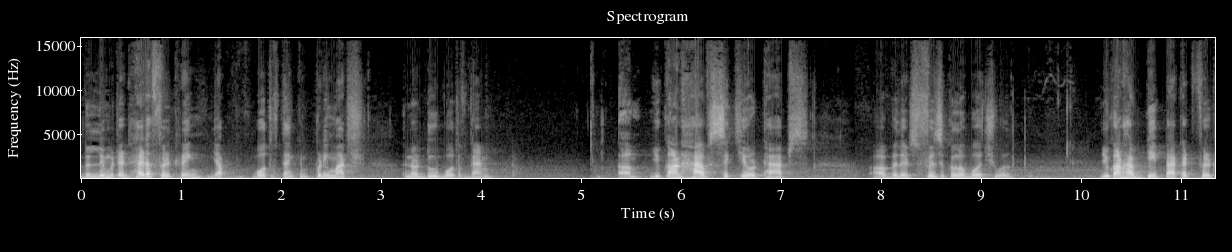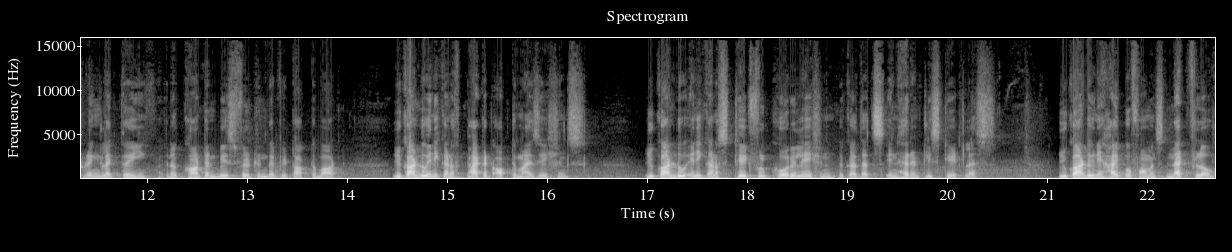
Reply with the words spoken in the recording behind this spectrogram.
The limited header filtering, yep, both of them can pretty much you know, do both of them. Um, you can't have secure taps, uh, whether it's physical or virtual. You can't have deep packet filtering like the you know, content-based filtering that we talked about. You can't do any kind of packet optimizations. You can't do any kind of stateful correlation because that's inherently stateless. You can't do any high performance net flow.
